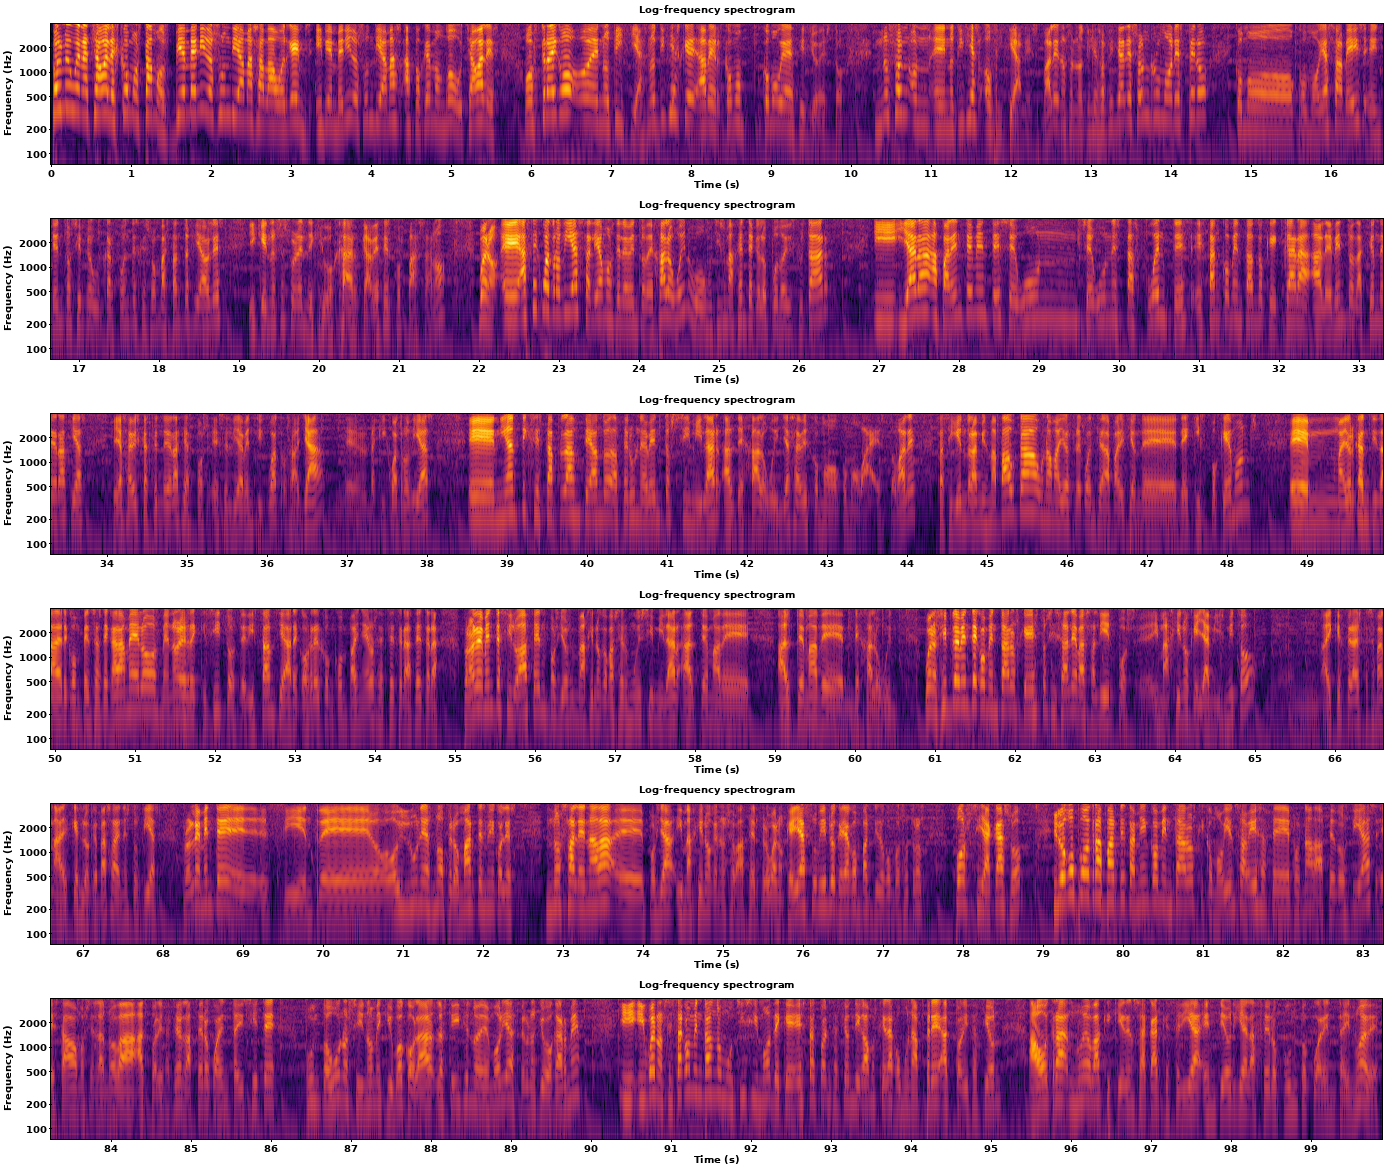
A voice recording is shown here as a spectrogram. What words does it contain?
Pues muy buenas chavales, ¿cómo estamos? Bienvenidos un día más a Power Games y bienvenidos un día más a Pokémon GO Chavales, os traigo eh, noticias, noticias que, a ver, ¿cómo, ¿cómo voy a decir yo esto? No son eh, noticias oficiales, ¿vale? No son noticias oficiales, son rumores, pero como, como ya sabéis, eh, intento siempre buscar fuentes que son bastante fiables y que no se suelen equivocar, que a veces pues pasa, ¿no? Bueno, hace cuatro días salíamos del evento de Halloween, hubo muchísima gente que lo pudo disfrutar y, ahora, aparentemente, según, según estas fuentes, están comentando que cara al evento de Acción de Gracias, que ya sabéis que Acción de Gracias pues, es el día 24, o sea, ya, eh, de aquí cuatro días, eh, Niantic se está planteando de hacer un evento similar al de Halloween. Ya sabéis cómo, cómo va esto, ¿vale? O sea, siguiendo la misma pauta, una mayor frecuencia de aparición de, de X Pokémon Em, mayor cantidad de recompensas de caramelos, menores requisitos de distancia a recorrer con compañeros, etcétera, etcétera. Probablemente si lo hacen, pues yo os imagino que va a ser muy similar al tema de, al tema de, Halloween. Bueno, simplemente comentaros que esto si sale va a salir, pues eh, imagino que ya mismito hay que esperar esta semana a ver qué es lo que pasa en estos días. Probablemente eh, si entre hoy lunes no, pero martes, miércoles no sale nada, eh, pues ya imagino que no se va a hacer. Pero bueno, quería subirlo, quería compartirlo con vosotros por si acaso. Y luego por otra parte también comentaros que como bien sabéis hace pues nada, hace dos días estábamos en la nueva actualización, la 047.1 si no me equivoco, la, estoy diciendo de memoria, espero no equivocarme. Y, bueno, se está comentando muchísimo de que esta actualización digamos que era como una pre-actualización a otra nueva que quieren sacar que sería en teoría la 0.49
